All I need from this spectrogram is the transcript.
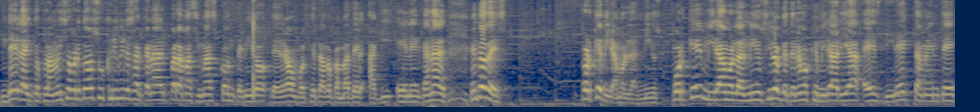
de like to flama y sobre todo suscribiros al canal para más y más contenido de Dragon Ball Z Dokkan Battle aquí en el canal. Entonces, ¿Por qué miramos las news? ¿Por qué miramos las news? Y lo que tenemos que mirar ya es directamente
